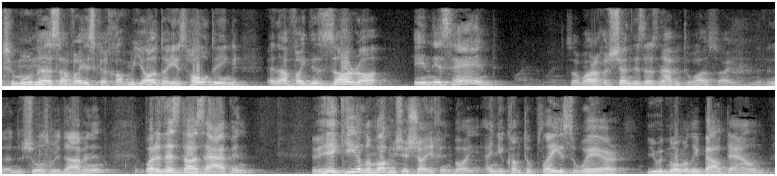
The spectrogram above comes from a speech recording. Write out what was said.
tumuna as avayis kachavim yoda, he's holding an avodah zara in his hand. So Baruch Hashem, this doesn't happen to us, right? In the, in the shuls we daven in. But if this does happen, and you come to a place where you would normally bow down,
